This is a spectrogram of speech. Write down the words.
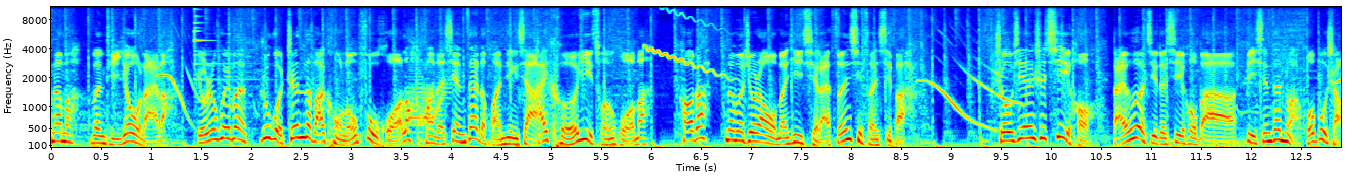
那么问题又来了，有人会问：如果真的把恐龙复活了，放在现在的环境下，还可以存活吗？好的，那么就让我们一起来分析分析吧。首先是气候，白垩纪的气候吧，比现在暖和不少。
